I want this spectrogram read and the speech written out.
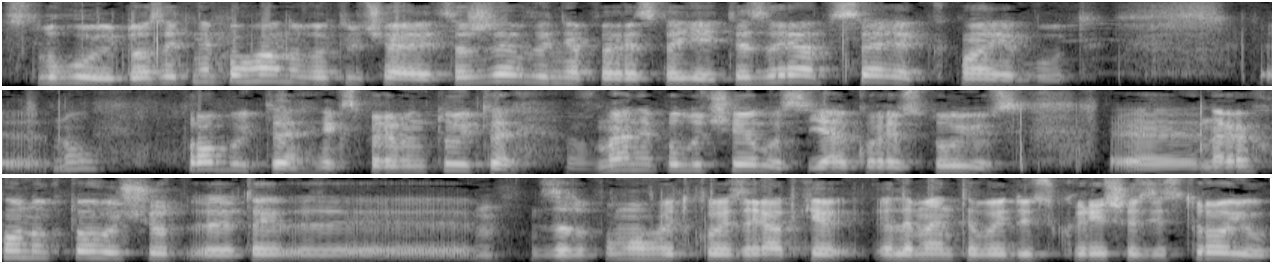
слугують досить непогано, виключається живлення, перестає йти заряд, все як має бути. Е, Ну, Пробуйте, експериментуйте. В мене вийшло, я користуюсь. Е, На рахунок того, що е, е, за допомогою такої зарядки елементи вийдуть скоріше зі строю,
